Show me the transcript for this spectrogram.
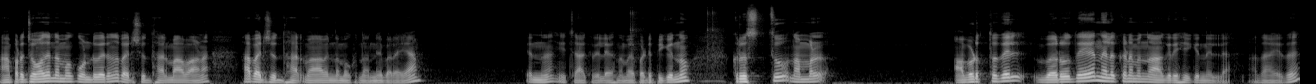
ആ പ്രചോദനം നമുക്ക് കൊണ്ടുവരുന്ന പരിശുദ്ധാത്മാവാണ്. ആ പരിശുദ്ധാത്മാവിന് നമുക്ക് നന്ദി പറയാം എന്ന് ഈ ചാക്രി ലേഖനം നമ്മെ പഠിപ്പിക്കുന്നു. ക്രിസ്തു നമ്മൾ അവിടുത്തതിൽ വെറുതെ നിൽക്കണമെന്ന് ആഗ്രഹിക്കുന്നില്ല. അതായത്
